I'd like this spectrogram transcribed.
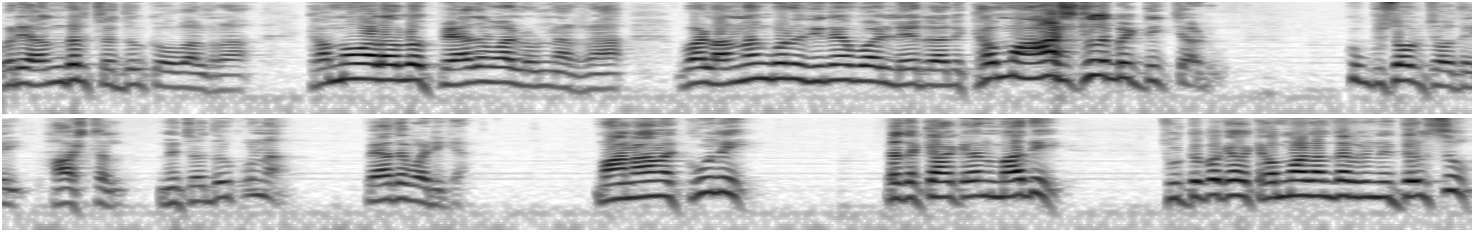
ఒరే అందరు చదువుకోవాలరా కమ్మ వాళ్ళలో పేదవాళ్ళు ఉన్నారా? వాళ్ళు అన్నం కూడా తినేవాళ్ళు లేరు అని కమ్మ హాస్టల్ పెట్టించాడు కుప్పస్వామి చౌదరి హాస్టల్. నేను చదువుకున్నా పేదవాడిగా. మా నాన్న కూలి పెద్ద కాకాని మాది. చుట్టుపక్కల కమ్మాళ్ళందరికీ నేను తెలుసు.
